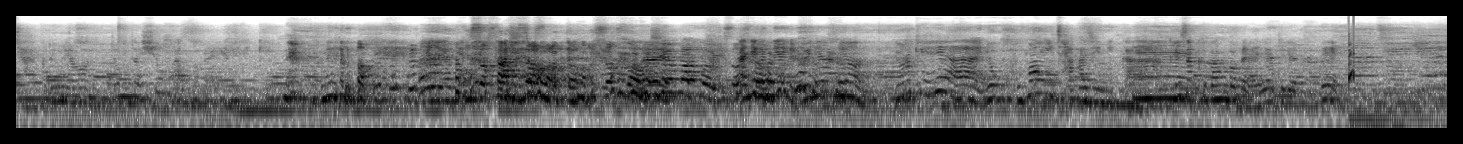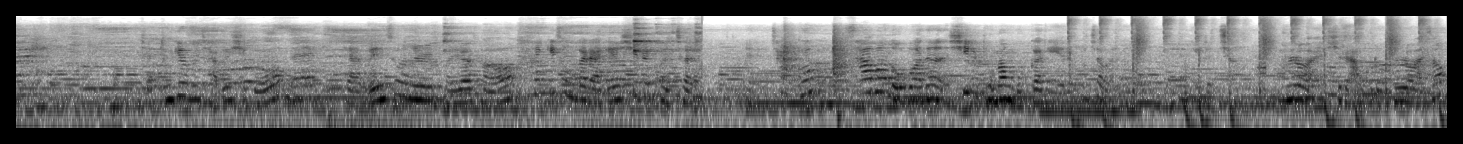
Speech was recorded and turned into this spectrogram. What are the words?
자 그러면 좀 더 쉬운 방법을 알려드릴게요 네. 왜냐면 있었어. 네. 쉬운 방법 있었어. 아니 근데 왜냐하면 이렇게 해야 요 구멍이 작아지니까 음. 그래서 그 방법을 알려드렸는데 자 두 겹을 잡으시고 네. 자 왼손을 벌려서 새끼손가락에 실을 걸쳐요 네, 잡고 4번 5번은 실 도망 못 가게 얘를 그렇죠 불러와요 실을 앞으로 불러와서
